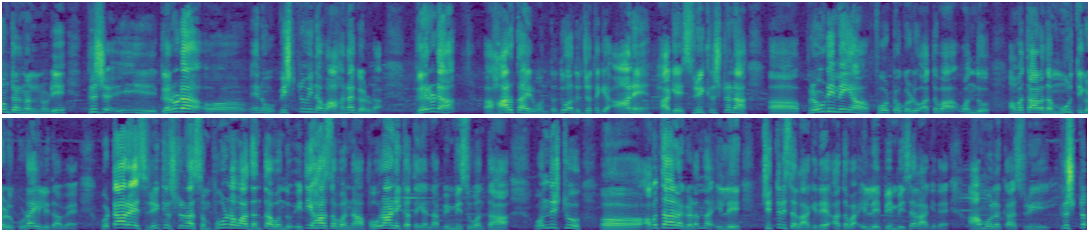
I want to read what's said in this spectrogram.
ಕೌಂಟರ್ನಲ್ಲಿ ನೋಡಿ ಕೃಷ್ಣ ಈ ಗರುಡ ಏನು ವಿಷ್ಣುವಿನ ವಾಹನ ಗರುಡ. ಗರುಡ ಹಾರ್ತಾ ಇರುವಂಥದ್ದು. ಅದ್ರ ಜೊತೆಗೆ ಆನೆ, ಹಾಗೆ ಶ್ರೀಕೃಷ್ಣನ ಪ್ರೌಢಿಮೆಯ ಫೋಟೋಗಳು ಅಥವಾ ಒಂದು ಅವತಾರದ ಮೂರ್ತಿಗಳು ಕೂಡ ಇಲ್ಲಿದ್ದಾವೆ. ಒಟ್ಟಾರೆ ಶ್ರೀಕೃಷ್ಣನ ಸಂಪೂರ್ಣವಾದಂಥ ಒಂದು ಇತಿಹಾಸವನ್ನು, ಪೌರಾಣಿಕತೆಯನ್ನು ಬಿಂಬಿಸುವಂತಹ ಒಂದಿಷ್ಟು ಅವತಾರಗಳನ್ನು ಇಲ್ಲಿ ಚಿತ್ರಿಸಲಾಗಿದೆ ಅಥವಾ ಇಲ್ಲಿ ಬಿಂಬಿಸಲಾಗಿದೆ. ಆ ಮೂಲಕ ಶ್ರೀ ಕೃಷ್ಣ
